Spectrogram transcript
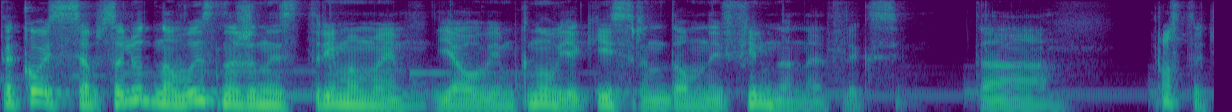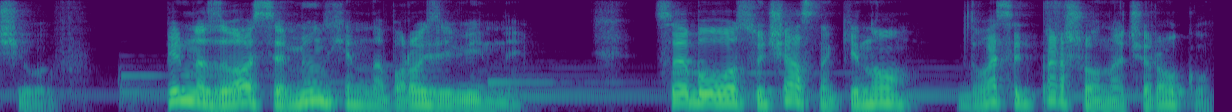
Так ось, абсолютно виснажений стрімами, я увімкнув якийсь рандомний фільм на Нетфліксі та просто чилив. Фільм називався Мюнхен на порозі війни. Це було сучасне кіно 21-го наче року.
